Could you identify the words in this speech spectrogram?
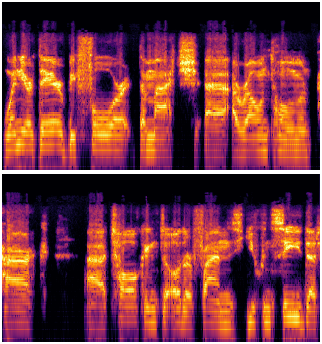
when you're there before the match uh, around Thomond Park uh, talking to other fans, you can see that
